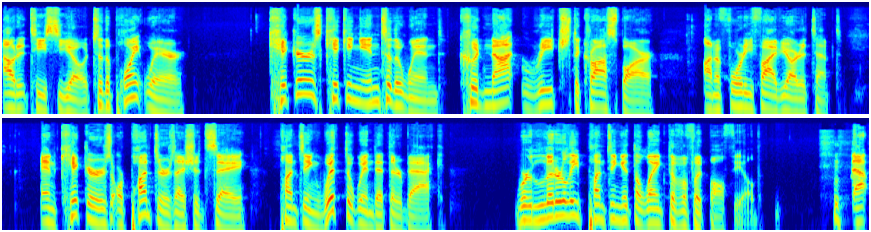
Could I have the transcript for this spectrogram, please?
out at TCO to the point where kickers kicking into the wind could not reach the crossbar on a 45 yard attempt. And kickers, or punters, I should say, punting with the wind at their back, were literally punting at the length of a football field. that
